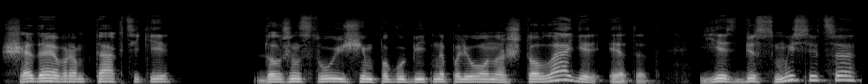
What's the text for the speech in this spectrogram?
шедевром тактики, долженствующим погубить Наполеона, что лагерь этот есть бессмыслица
